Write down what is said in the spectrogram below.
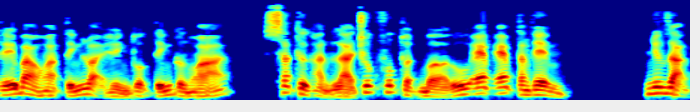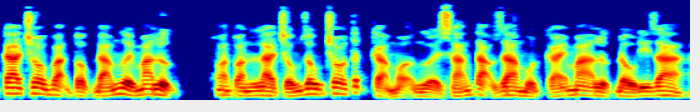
tế bào hoạt tính loại hình thuộc tính cường hóa xác thực hẳn là chúc phúc thuật bờ uff tăng thêm. Nhưng dạ ca cho vạn tộc đám người ma lực, hoàn toàn là chống rông cho tất cả mọi người sáng tạo ra một cái ma lực đầu đi ra.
